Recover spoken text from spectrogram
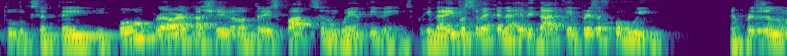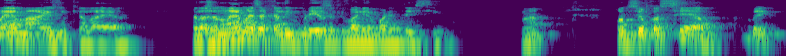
tudo que você tem e compra, a hora que ela chega no 3, 4, você não aguenta e vende. Porque daí você vai cair na realidade que a empresa ficou ruim. A empresa já não é mais o que ela era. Ela já não é mais aquela empresa que valia 45. Né? Aconteceu com a Cielo também.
